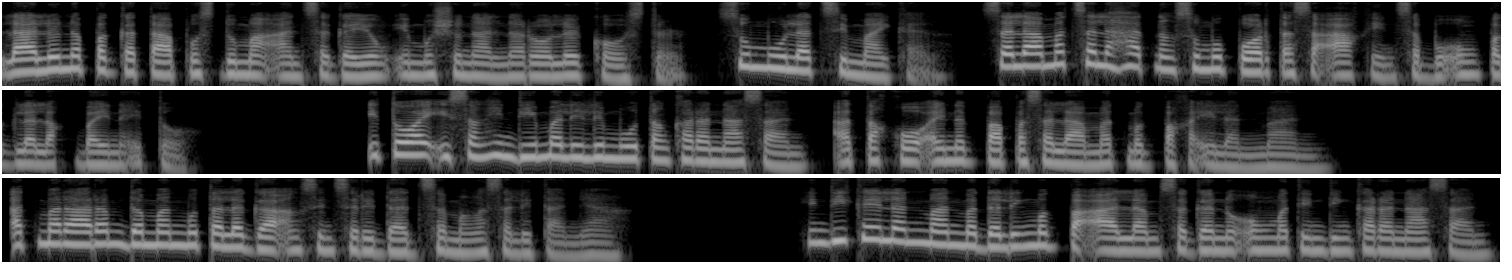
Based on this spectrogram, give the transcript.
lalo na pagkatapos dumaan sa gayong emosyonal na roller coaster, sumulat si Michael. Salamat sa lahat ng sumuporta sa akin sa buong paglalakbay na ito. Ito ay isang hindi malilimutang karanasan at ako ay nagpapasalamat magpakailanman. At mararamdaman mo talaga ang sinseridad sa mga salita niya. Hindi kailanman madaling magpaalam sa ganoong matinding karanasan,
